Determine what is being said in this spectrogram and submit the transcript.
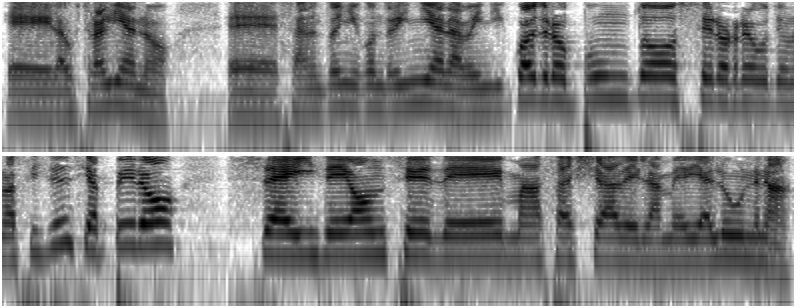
eh, el australiano, eh, San Antonio contra Indiana, 24 puntos, 0 rebote, una asistencia, pero 6 de 11 de más allá de la media luna.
